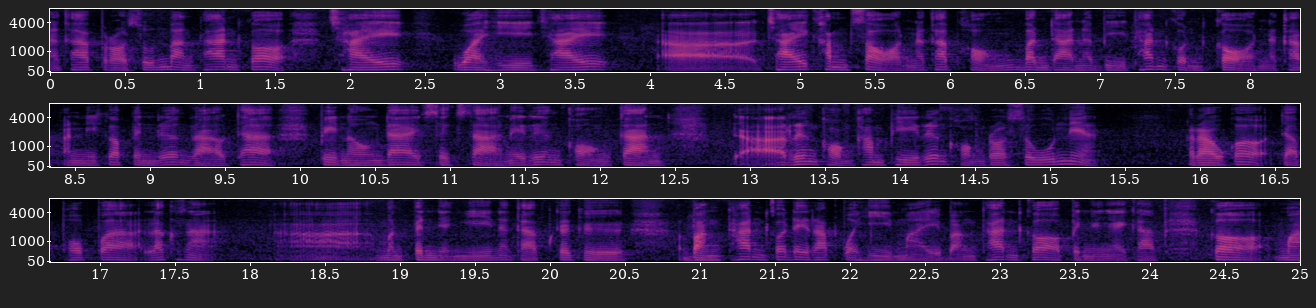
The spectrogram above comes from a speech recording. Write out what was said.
นะครับรอซูลบางท่านก็ใช้วาฮีใช้ใช้คำสอนนะครับของบรรดานาบีท่านก่อนๆนะครับ อันนี้ก็เป็นเรื่องราวถ้าพี่น้องได้ศึกษาในเรื่องของการเรื่องของคัมภีร์เรื่องของรอซูลเนี่ยเราก็จะพบว่าลักษณะมันเป็นอย่างนี้นะครับ ก็คือบางท่านก็ได้รับวะฮีใหม่ บางท่านก็เป็นยังไงครับ ก็มา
